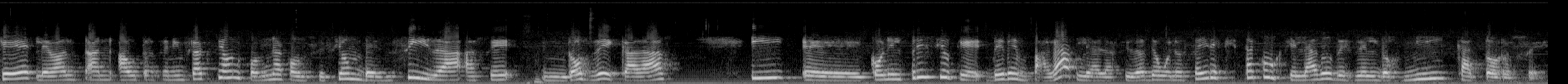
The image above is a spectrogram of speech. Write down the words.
que levantan autos en infracción con una concesión vencida hace dos décadas y eh, con el precio que deben pagarle a la ciudad de Buenos Aires que está congelado desde el 2014.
